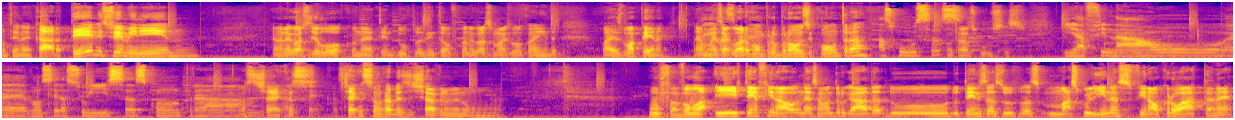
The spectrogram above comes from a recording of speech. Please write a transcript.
ontem, né? Cara, tênis feminino é um negócio de louco, né? Tem duplas, então ficou um negócio mais louco ainda. Mas uma pena. Né? Aí Mas agora pega. vamos pro bronze contra, As russas. contra as russas. E a final é, vão ser as suíças contra As tchecas. as tchecas. As tchecas são cabeça de chave número um, né? Ufa, vamos lá. E tem a final nessa madrugada do, do tênis das duplas masculinas, final croata, né?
